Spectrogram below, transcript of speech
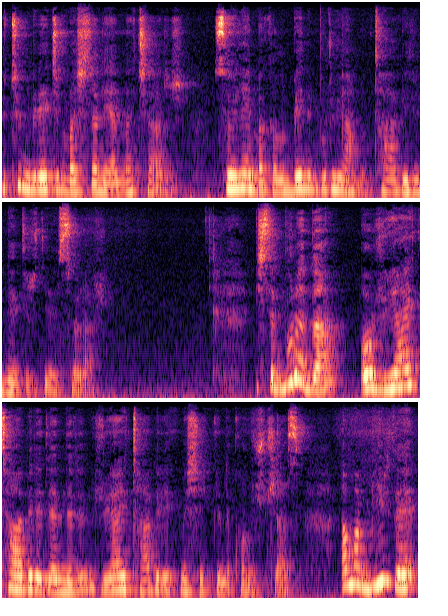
bütün müneccim başlarını yanına çağırır. Söyleyin bakalım benim bu rüyamın tabiri nedir diye sorar. İşte burada o rüyayı tabir edenlerin rüyayı tabir etme şeklinde konuşacağız. Ama bir de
